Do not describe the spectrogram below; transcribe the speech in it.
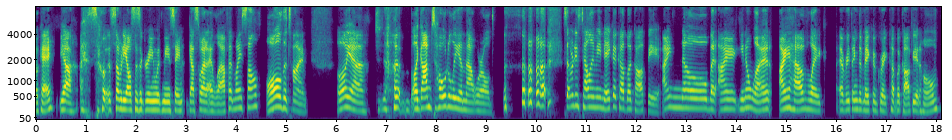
Okay. Yeah. So if somebody else is agreeing with me saying, guess what? I laugh at myself all the time. Oh yeah. like I'm totally in that world. Somebody's telling me make a cup of coffee. I know, but I, you know what? I have like everything to make a great cup of coffee at home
